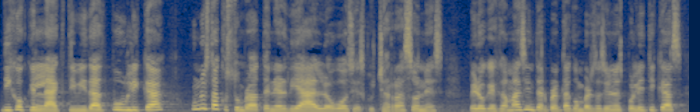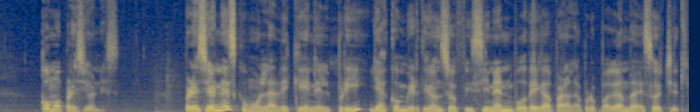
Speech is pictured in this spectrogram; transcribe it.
Dijo que en la actividad pública uno está acostumbrado a tener diálogos y escuchar razones, pero que jamás interpreta conversaciones políticas como presiones. Presiones como la de que en el PRI ya convirtieron su oficina en bodega para la propaganda de Xochitl.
